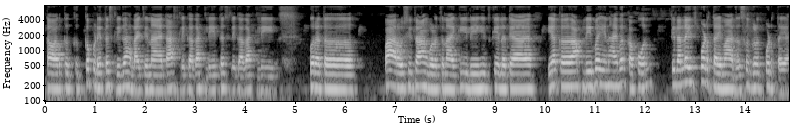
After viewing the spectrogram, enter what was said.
तवा क कपडे तसली घालायचे नाहीत असले का घातली तसली का घातली? परत पारोशीचं आंघोळच नाही केली हीच केलं त्या. एक आपली बहीण आहे बरं का कोण तिला लईच पडतंय माझं सगळंच पडतंय.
